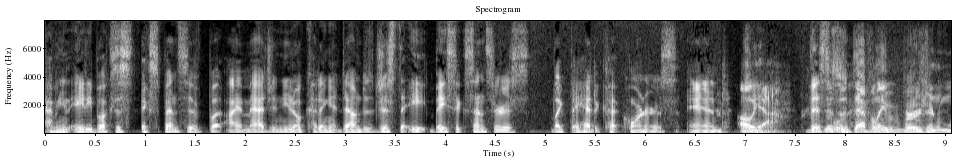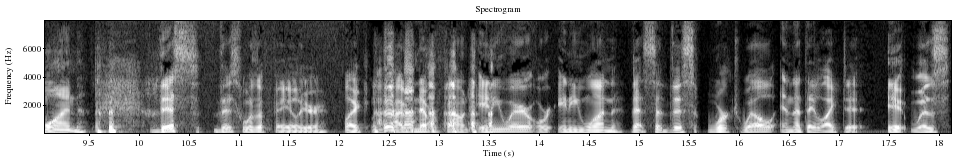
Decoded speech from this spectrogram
I mean, 80 bucks is expensive, but I imagine, you know, cutting it down to just the eight basic sensors, like they had to cut corners. And Oh yeah, this, this was, definitely version one. this this was a failure. Like I- I've never found anywhere or anyone that said this worked well and that they liked it. It was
